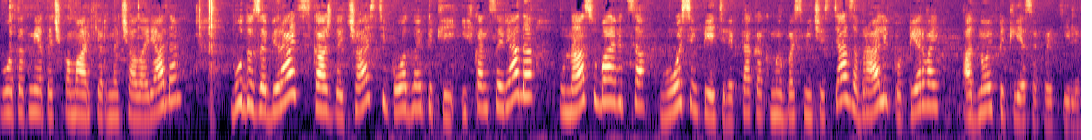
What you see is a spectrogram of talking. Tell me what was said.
вот отметочка, маркер начала ряда. Буду забирать с каждой части по одной петли. И в конце ряда у нас убавится 8 петелек, так как мы в 8 частях забрали по первой одной петле сократили.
